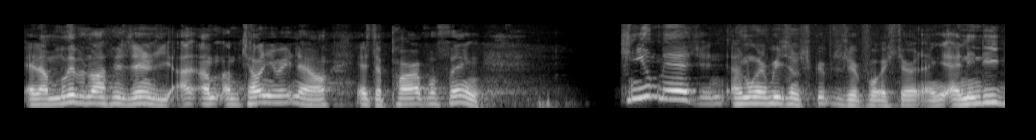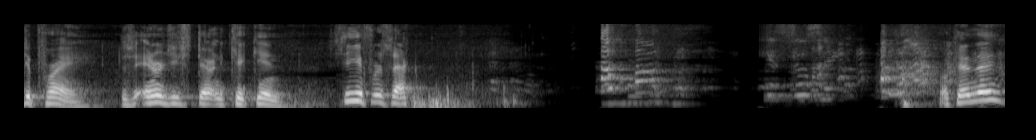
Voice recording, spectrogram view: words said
and I'm living off his energy. I, am telling you right now, it's a powerful thing. Can you imagine? I'm going to read some scriptures here before I start, and I need to pray. This energy's starting to kick in. See you for a sec. Okay, they?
